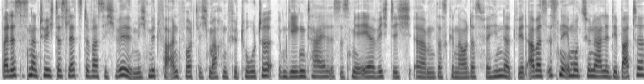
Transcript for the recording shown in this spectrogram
weil das ist natürlich das Letzte, was ich will, mich mitverantwortlich machen für Tote. Im Gegenteil, es ist mir eher wichtig, ähm, dass genau das verhindert wird. Aber es ist eine emotionale Debatte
